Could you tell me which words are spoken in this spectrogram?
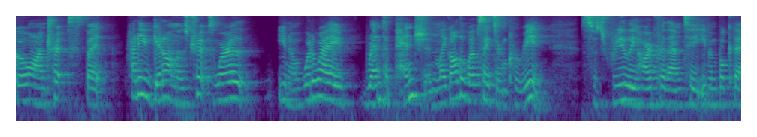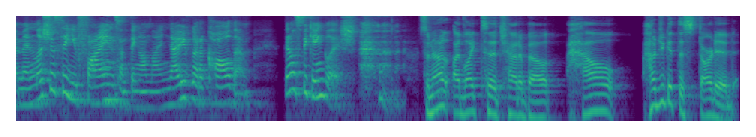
go on trips, but how do you get on those trips? Where, you know, where do I rent a pension? Like all the websites are in Korean. So it's really hard for them to even book them. And let's just say you find something online. Now you've got to call them. They don't speak English. So now I'd like to chat about how how did you get this started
